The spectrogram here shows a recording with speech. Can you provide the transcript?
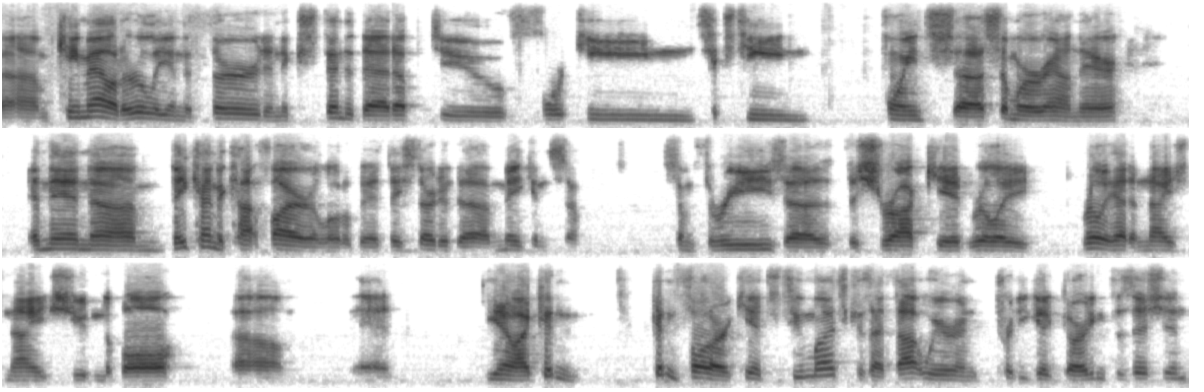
um, came out early in the third and extended that up to 14, 16 points, uh, somewhere around there. And then um, they kind of caught fire a little bit. They started uh, making some some threes. Uh, the Schrock kid really really had a nice night shooting the ball. Um, and you know, I couldn't couldn't fault our kids too much because I thought we were in pretty good guarding position.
